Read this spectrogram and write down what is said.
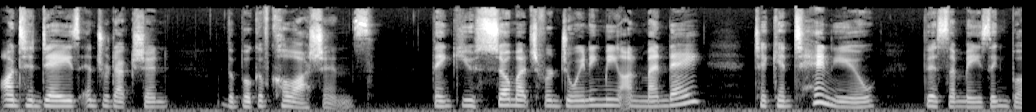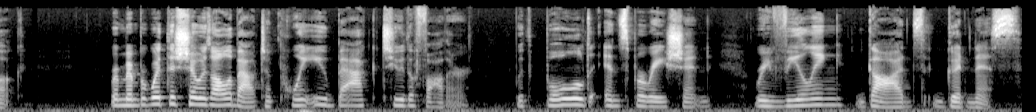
on today's introduction the book of Colossians. Thank you so much for joining me on Monday to continue this amazing book. Remember what this show is all about to point you back to the Father with bold inspiration, revealing God's goodness.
